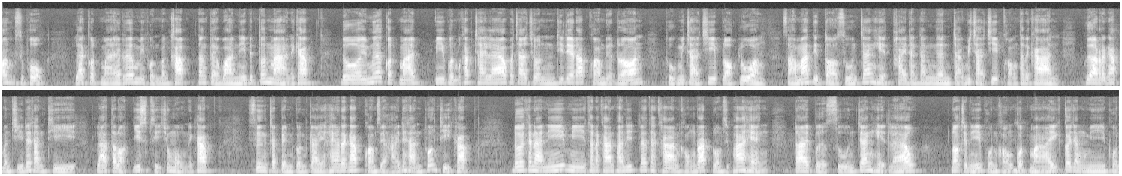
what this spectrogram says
2566 และกฎหมายเริ่มมีผลบังคับ ตั้งแต่วันนี้เป็นต้นมานะครับ โดยเมื่อกฎหมายมีผลบังคับใช้แล้วประชาชนที่ได้รับความเดือดร้อน ถูกมิจฉาชีพหลอกลวง สามารถติดต่อศูนย์แจ้งเหตุภัยทางการเงิน จากมิจฉาชีพของธนาคาร เพื่อระงับบัญชีได้ทันที และตลอด 24 ชั่วโมงนะครับ ซึ่งจะเป็นนกลไกให้ระงับความเสียหายได้ทันท่วงทีครับ โดยขณะนี้มีธนาคารพาณิชย์และธนาคารของรัฐรวม 15 แห่ง ได้เปิดศูนย์แจ้งเหตุแล้ว นอกจากนี้ผลของกฎหมายก็ยังมีผล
